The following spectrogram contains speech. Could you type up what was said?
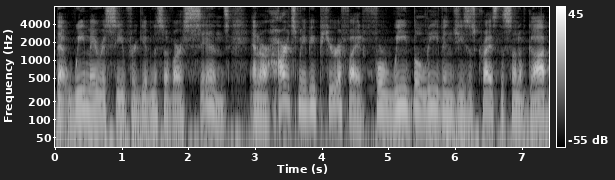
that we may receive forgiveness of our sins and our hearts may be purified. For we believe in Jesus Christ, the Son of God,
